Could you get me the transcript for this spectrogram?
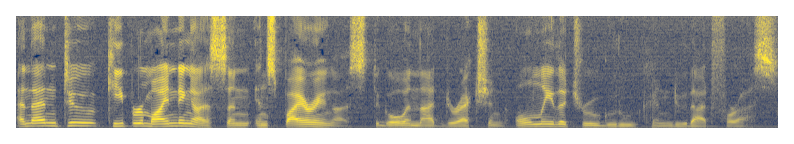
And then to keep reminding us and inspiring us to go in that direction. Only the true Guru can do that for us.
